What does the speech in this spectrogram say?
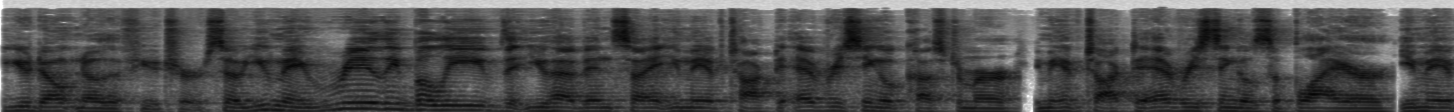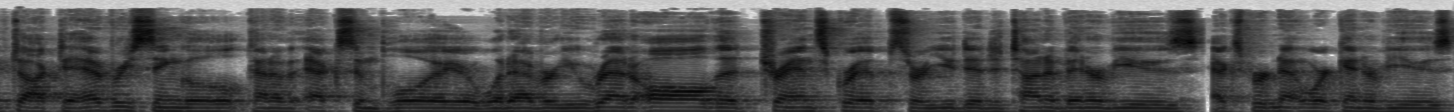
you don't know the future. So you may really believe that you have insight. You may have talked to every single customer. You may have talked to every single supplier. You may have talked to every single kind of ex employee or whatever. You read all the transcripts or you did a ton of interviews, expert network interviews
